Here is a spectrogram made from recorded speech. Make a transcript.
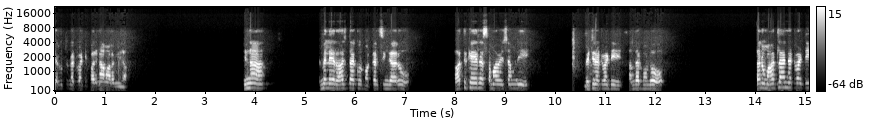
జరుగుతున్నటువంటి పరిణామాల మీద నిన్న ఎమ్మెల్యే రాజ్ ఠాకూర్ మక్కన్ సింగ్ గారు పాత్రికేయుల సమావేశంని పెట్టినటువంటి సందర్భంలో తను మాట్లాడినటువంటి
